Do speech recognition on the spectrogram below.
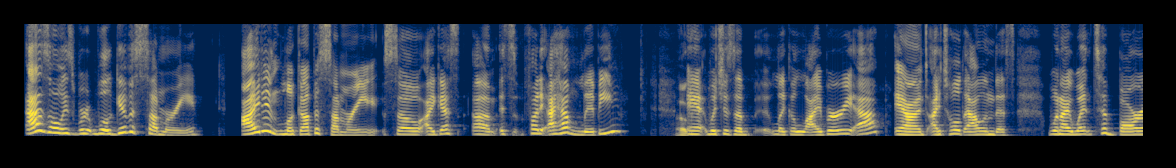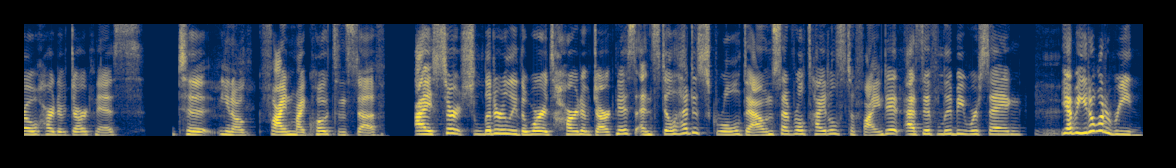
as always, we're, we'll give a summary. I didn't look up a summary, so I guess um, it's funny. I have Libby, Okay. and, which is a like a library app, and I told Alan this when I went to borrow Heart of Darkness to you know find my quotes and stuff. I searched literally the words Heart of Darkness and still had to scroll down several titles to find it, as if Libby were saying, "Yeah, but you don't want to read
